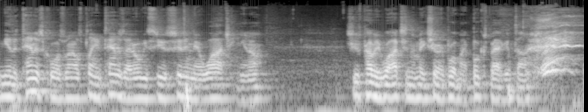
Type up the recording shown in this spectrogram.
near the tennis courts when I was playing tennis. I'd always see her sitting there watching, you know. She was probably watching to make sure I brought my books back in time.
